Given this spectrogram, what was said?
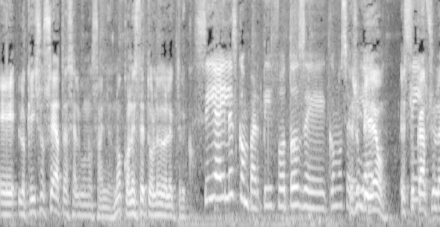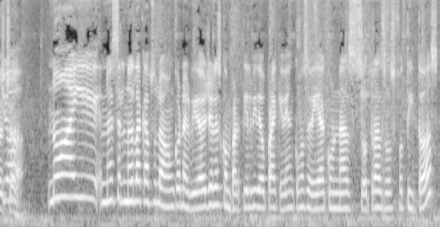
eh, lo que hizo SEAT hace algunos años, ¿no? Con este Toledo eléctrico. Sí, ahí les compartí fotos de cómo se Es un video, es tu cápsula yo- hecha. No hay, no es, el- no es la cápsula aún con el video, yo les compartí el video para que vean cómo se veía con unas otras dos fotitos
